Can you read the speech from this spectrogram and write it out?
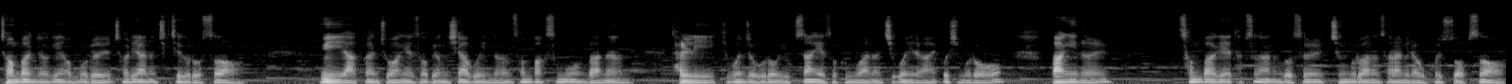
전반적인 업무를 처리하는 직책으로서 위 약관 조항에서 명시하고 있는 선박 승무원과는 달리 기본적으로 육상에서 근무하는 직원이라 할 것이므로 망인을 선박에 탑승하는 것을 직무로 하는 사람이라고 볼 수 없어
